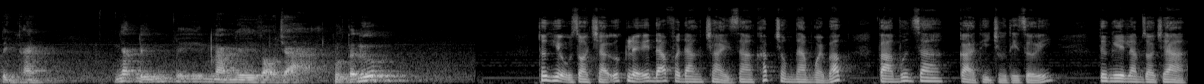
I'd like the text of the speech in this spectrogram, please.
tỉnh thành nhắc đến cái làng nghề giò trà của Tân Ước. Thương hiệu giò trà ước lễ đã và đang trải ra khắp trong Nam ngoài Bắc và vươn ra cả thị trường thế giới. Từ nghề làm giò trà,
